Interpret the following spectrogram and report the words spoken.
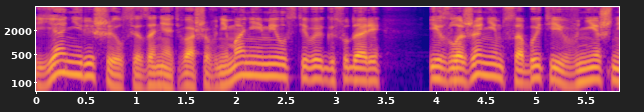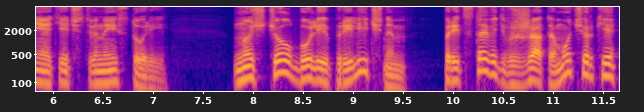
я не решился занять ваше внимание, милостивые государи, изложением событий внешней отечественной истории, но счел более приличным представить в сжатом очерке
